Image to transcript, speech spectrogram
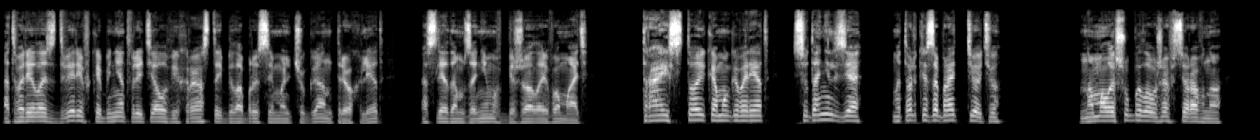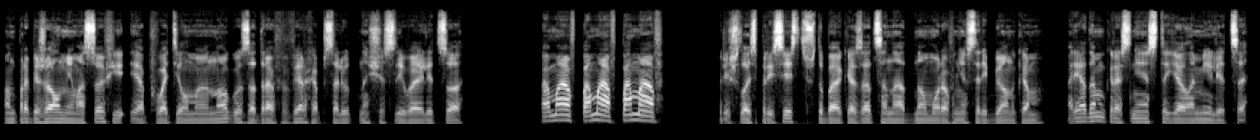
Отворилась дверь, и в кабинет влетел вихрастый белобрысый мальчуган трех лет — а следом за ним вбежала его мать. «Трай, стой, кому говорят! Сюда нельзя! Мы только забрать тетю!» Но малышу было уже все равно. Он пробежал мимо Софьи и обхватил мою ногу, задрав вверх абсолютно счастливое лицо. «Помав, помав, помав!» Пришлось присесть, чтобы оказаться на одном уровне с ребенком. Рядом краснее стояла милица.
